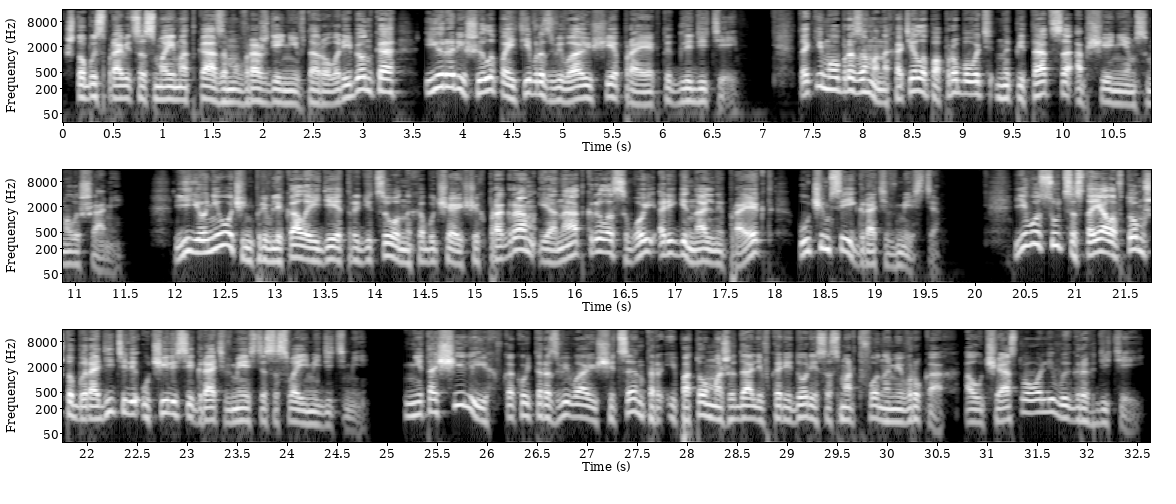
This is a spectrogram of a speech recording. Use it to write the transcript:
Чтобы справиться с моим отказом в рождении второго ребенка, Ира решила пойти в развивающие проекты для детей. Таким образом, она хотела попробовать напитаться общением с малышами. Ее не очень привлекала идея традиционных обучающих программ, и она открыла свой оригинальный проект «Учимся играть вместе». Его суть состояла в том, чтобы родители учились играть вместе со своими детьми. Не тащили их в какой-то развивающий центр и потом ожидали в коридоре со смартфонами в руках, а участвовали в играх детей.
